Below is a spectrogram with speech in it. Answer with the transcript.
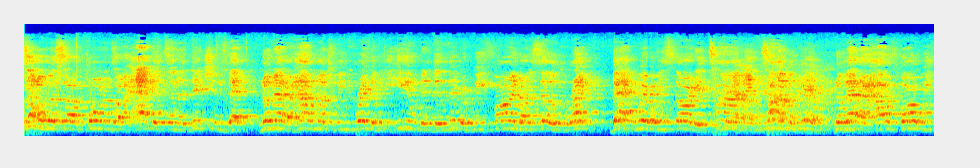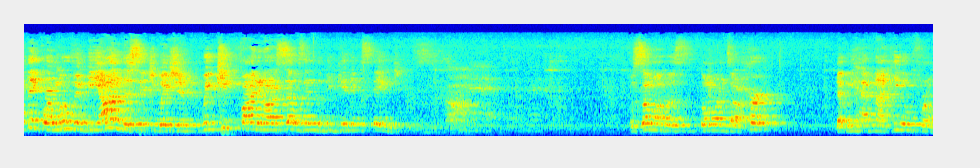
some of us, our thorns are habits and addictions that no matter how much we pray to be healed and delivered, we find ourselves right back where we started time yeah, and time yeah, again. Yeah. No matter how far we think we're moving beyond the situation, we keep finding ourselves in the beginning stages. Uh-huh. For some of us, thorns are hurt that we have not healed from.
